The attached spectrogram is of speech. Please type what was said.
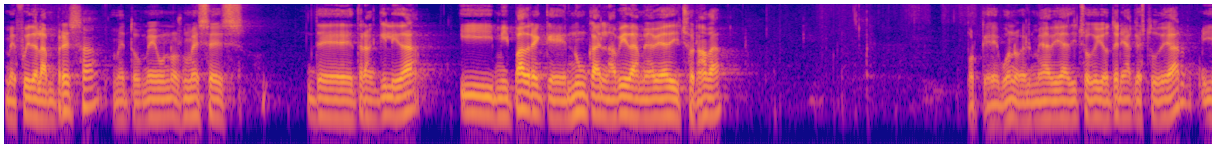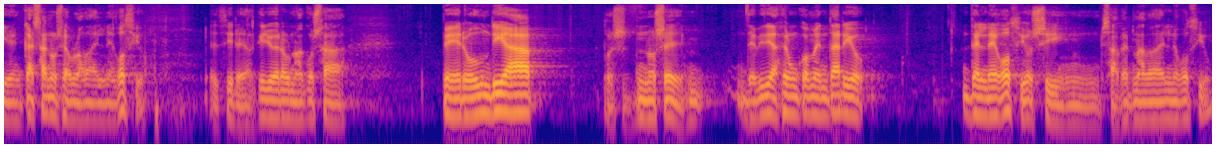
me fui de la empresa, me tomé unos meses de tranquilidad y mi padre, que nunca en la vida me había dicho nada, porque bueno, él me había dicho que yo tenía que estudiar y en casa no se hablaba del negocio. Es decir, aquello era una cosa... Pero un día, pues no sé, debí de hacer un comentario del negocio sin saber nada del negocio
